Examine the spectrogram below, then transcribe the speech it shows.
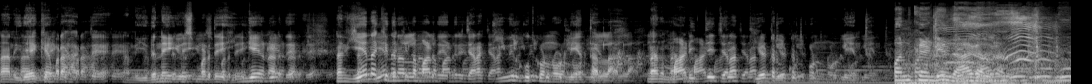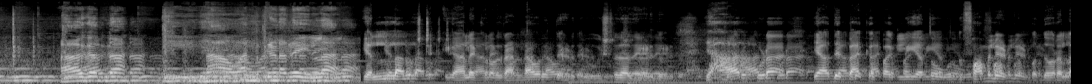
ನಾನು ಇದೇ ಕ್ಯಾಮ್ರಾ ಹಾಕಿದೆ ನಾನು ಇದನ್ನೇ ಯೂಸ್ ಮಾಡಿದೆ ಹಿಂಗೆ ಮಾಡಿದೆ ನಾನು ಏನಕ್ಕೆ ಇದನ್ನೆಲ್ಲ ಮಾಡಿದೆ ಅಂದ್ರೆ ಜನ ಟಿವಿಲಿ ಕೂತ್ಕೊಂಡು ನೋಡ್ಲಿ ಅಂತಲ್ಲ. ನಾನು ಮಾಡಿದ್ದೆ ಜನ ಥಿಯೇಟರ್ ಕೂತ್ಕೊಂಡು ನೋಡ್ಲಿ ಅಂತ. ಅನ್ಕೊಂಡಿದ್ದ ಆಗಲ್ಲ. ಆಗದ್ನ ನಾವ್ ಅನ್ಕಣದೇ ಇಲ್ಲ. ಎಲ್ಲರೂ ಅಷ್ಟೇ. ಈಗ ಆಲೇಖ ನೋಡಿದ್ರೆ ಅಣ್ಣವರಿಂದ ಹಿಡಿದು ವಿಷ್ಣುದಾದ ಹಿಡಿದು. ಯಾರು ಕೂಡ ಯಾವುದೇ ಬ್ಯಾಕಪ್ ಆಗಲಿ ಅಥವಾ ಒಂದು ಫಾರ್ಮುಲೆ ಹಿಡ್ಕೊಂಡು ಬಂದವರಲ್ಲ.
